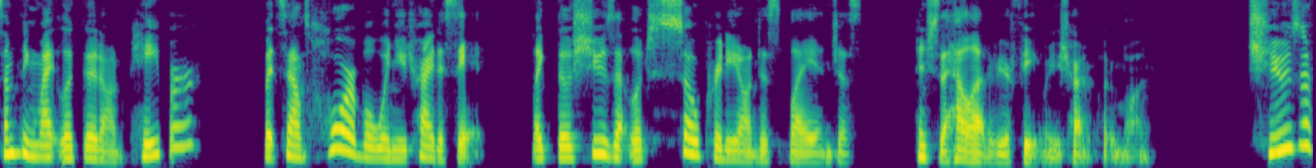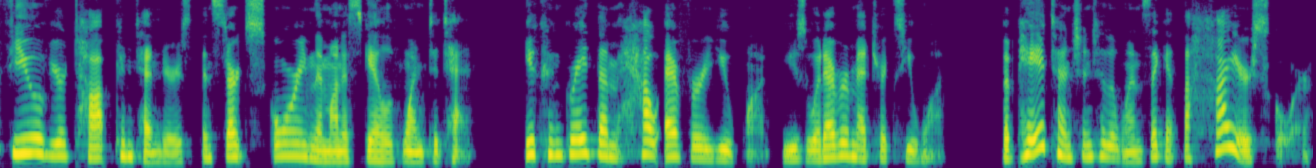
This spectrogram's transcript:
something might look good on paper, but sounds horrible when you try to say it. Like those shoes that look so pretty on display and just pinch the hell out of your feet when you try to put them on. Choose a few of your top contenders and start scoring them on a scale of one to 10. You can grade them however you want, use whatever metrics you want, but pay attention to the ones that get the higher score.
